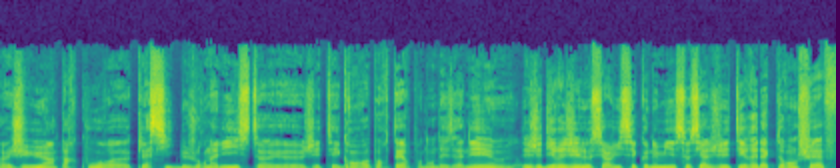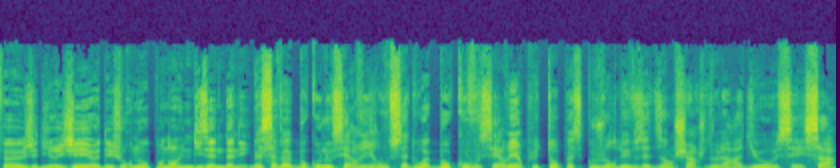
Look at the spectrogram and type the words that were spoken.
Euh, j'ai eu un parcours euh, classique de journaliste. euh, j'ai été grand reporter pendant des années. euh, j'ai dirigé le service économie et social. J'ai été rédacteur en chef. euh, j'ai dirigé euh, des journaux pendant une dizaine d'années. Ben, ça va beaucoup nous servir, ou ça doit beaucoup vous servir plutôt, parce qu'aujourd'hui vous êtes en charge de la radio au CSA,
